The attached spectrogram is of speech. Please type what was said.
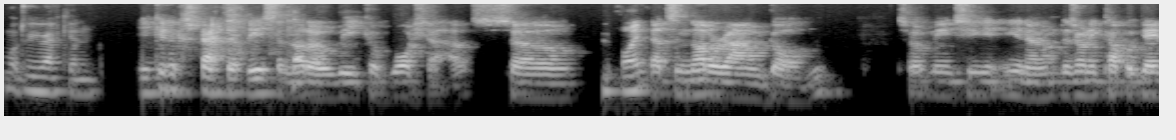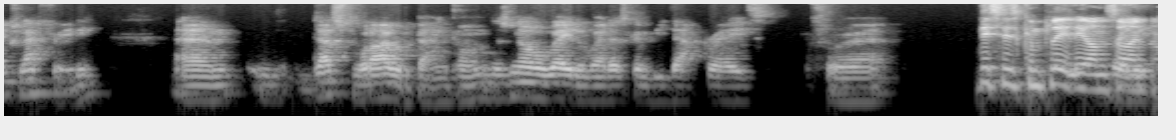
What do we reckon? You could expect at least another week of washouts. So Good point. that's another round gone. So it means you, you know there's only a couple of games left really, and that's what I would bank on. There's no way the weather's going to be that great for. Uh, This is completely unscientific,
